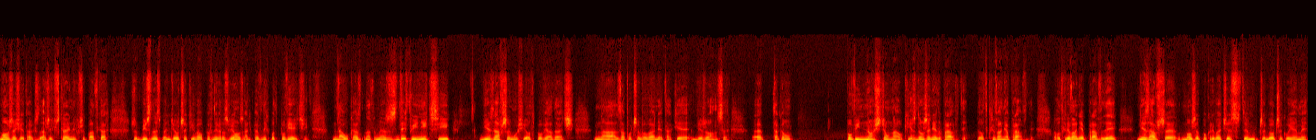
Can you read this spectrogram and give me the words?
może się tak zdarzyć w skrajnych przypadkach, że biznes będzie oczekiwał pewnych rozwiązań, pewnych podpowiedzi. Nauka natomiast z definicji nie zawsze musi odpowiadać na zapotrzebowanie takie bieżące. E, Taką powinnością nauki jest dążenie do prawdy, do odkrywania prawdy. A odkrywanie prawdy nie zawsze może pokrywać się z tym, czego oczekujemy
